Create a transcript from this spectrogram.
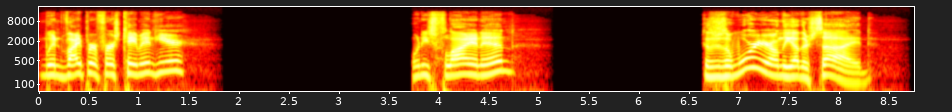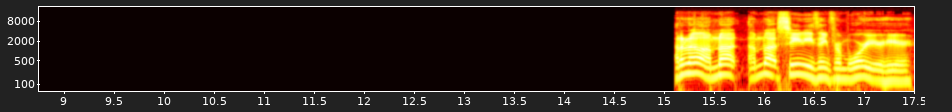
when Viper first came in here? When he's flying in? Because there's a warrior on the other side. I don't know. I'm not I'm not seeing anything from warrior here.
